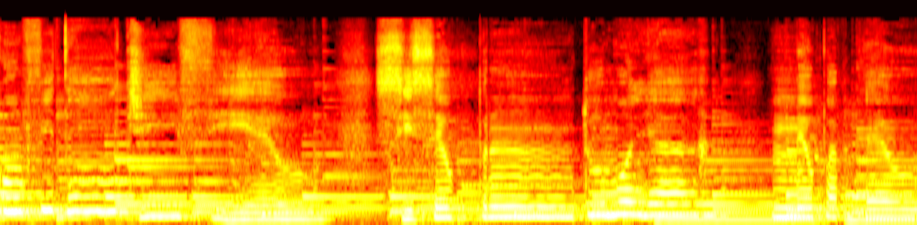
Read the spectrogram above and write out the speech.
confidente e fiel, se seu pranto molhar meu papel.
